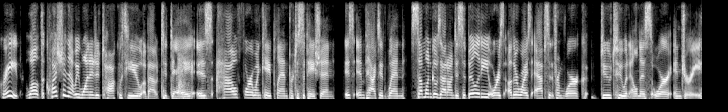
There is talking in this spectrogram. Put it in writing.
Great. Well, the question that we wanted to talk with you about today is how 401k plan participation is impacted when someone goes out on disability or is otherwise absent from work due to an illness or injury.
